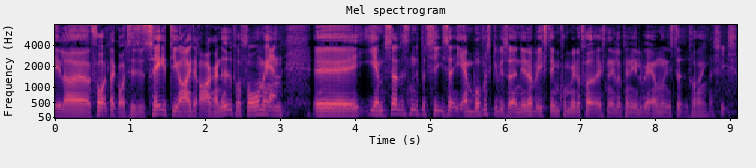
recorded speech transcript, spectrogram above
eller folk, der går til citat direkte, rakker ned på formanden, ja. øh, jamen så er det sådan et parti, så jamen, hvorfor skal vi så netop ikke stemme på Mette Frederiksen eller Pernille Værmund i stedet for? Ikke? Præcis.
